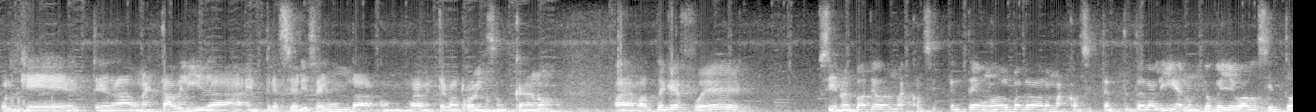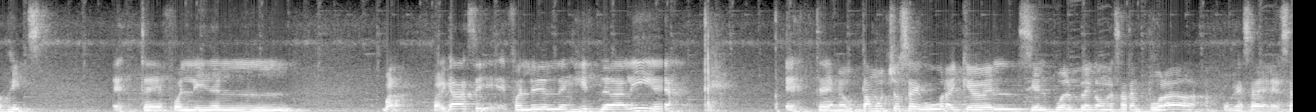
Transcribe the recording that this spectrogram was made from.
porque te da una estabilidad entre tercera y segunda, con, obviamente con Robinson Cano. Además de que fue, si no el bateador más consistente, uno de los bateadores más consistentes de la liga, el único que llegó a 200 hits. Este, fue el líder, bueno, porque así, fue el líder en hits de la liga. Este, me gusta mucho Segura, hay que ver si él vuelve con esa temporada, porque esa es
